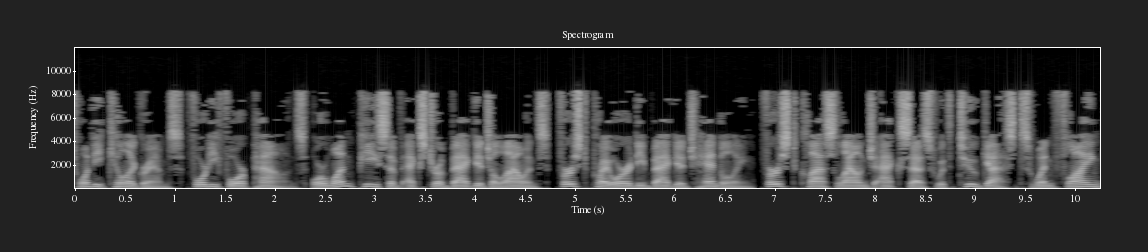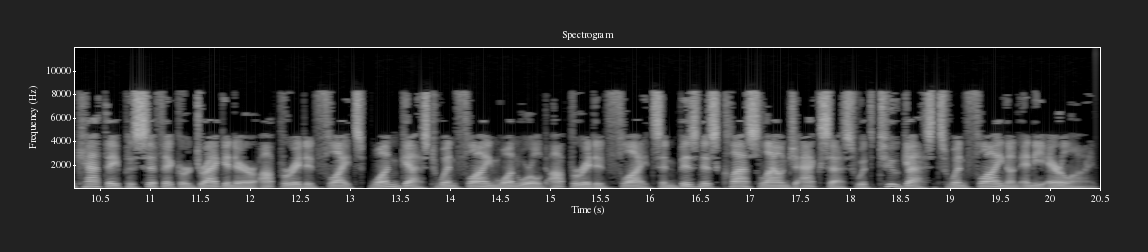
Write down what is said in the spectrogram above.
20 kilograms (44 pounds) or one piece of extra baggage allowance, first priority baggage handling, first class lounge access with two guests when flying Cathay Pacific or Dragonair operated flights, one guest when flying oneworld operated flights and business class lounge access with two guests when flying on any airline.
